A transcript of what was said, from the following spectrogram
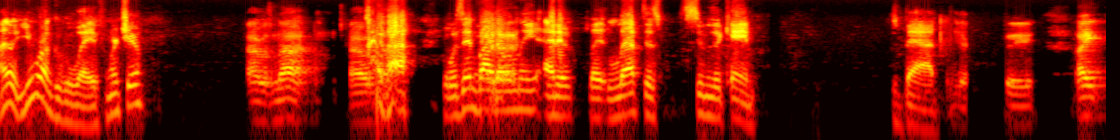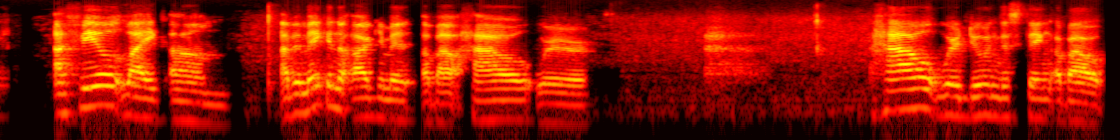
I know you were on Google Wave, weren't you? I was not. I was not. it was invite Yeah. only, and it, it left as soon as it came. It was bad. see. Like, I feel like um, I've been making the argument about how we're how we're doing this thing about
